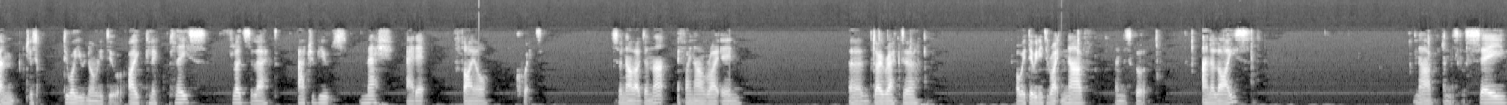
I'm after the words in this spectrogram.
and just do what you normally do. I click place, flood select, attributes, mesh, edit, file, quit. So now that I've done that, if I now write in um, director, oh wait, do we need to write nav go analyze, nav go save,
